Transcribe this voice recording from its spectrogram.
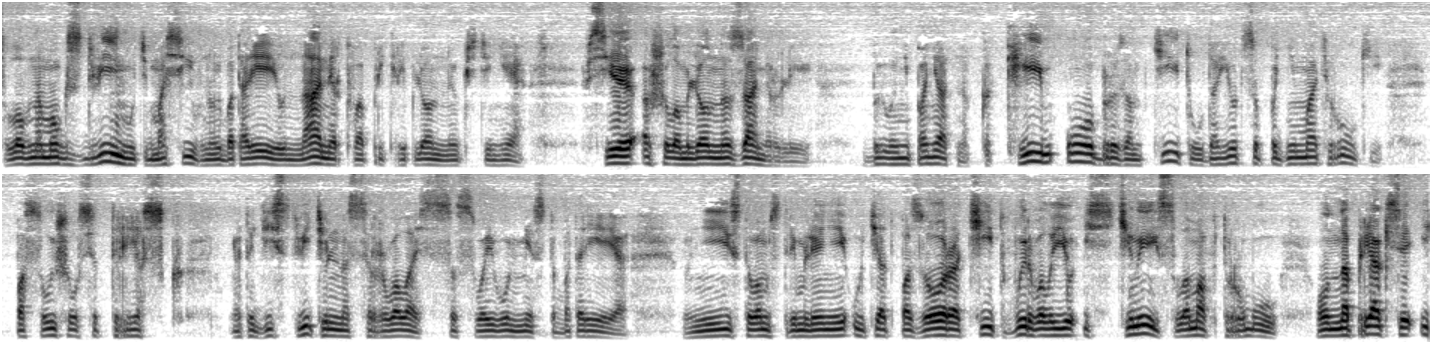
словно мог сдвинуть массивную батарею, намертво прикрепленную к стене. Все ошеломленно замерли. Было непонятно, каким образом Титу удается поднимать руки. Послышался треск. Это действительно сорвалась со своего места батарея. В неистовом стремлении уйти от позора Тит вырвал ее из стены, сломав трубу. Он напрягся и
